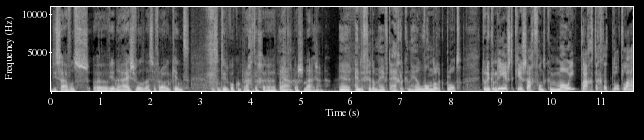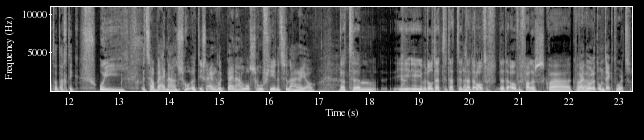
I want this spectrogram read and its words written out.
die s'avonds uh, weer naar huis wil, naar zijn vrouw en kind... is natuurlijk ook een prachtig, prachtig personage. Ja. En, de film heeft eigenlijk een heel wonderlijk plot. Toen ik hem de eerste keer zag, vond ik hem mooi, prachtig, dat plot. Later dacht ik, oei, het, zou bijna een het is eigenlijk bijna een los schroefje in het scenario. Dat, ehm, je, bedoelt dat, dat, dat, de, over, dat de overvallers qua... qua Waardoor het ontdekt wordt.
